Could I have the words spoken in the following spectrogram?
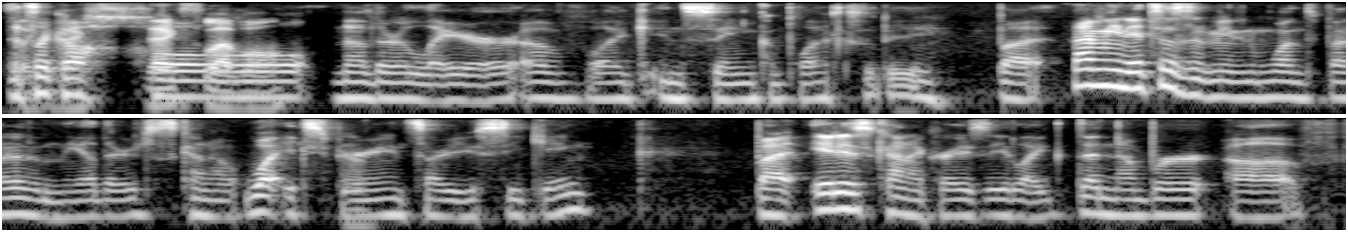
It's, it's like, like, next, a whole level. another layer of like insane complexity. But I mean, it doesn't mean one's better than the other. It's just kind of what experience are you seeking? but it is kind of crazy like the number of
